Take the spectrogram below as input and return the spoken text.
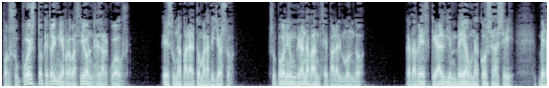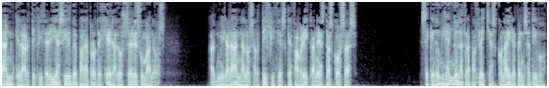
Por supuesto que doy mi aprobación, Relarquoth. Es un aparato maravilloso. Supone un gran avance para el mundo. Cada vez que alguien vea una cosa así, verán que la artificería sirve para proteger a los seres humanos, Admirarán a los artífices que fabrican estas cosas. Se quedó mirando el atrapaflechas con aire pensativo.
